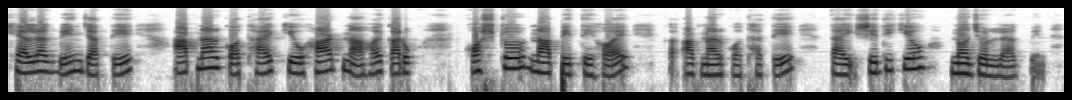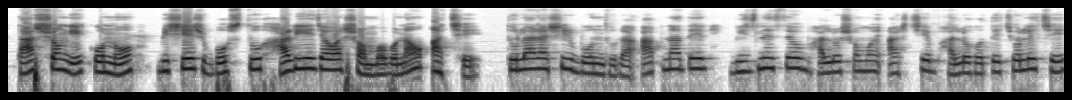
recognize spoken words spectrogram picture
খেয়াল রাখবেন যাতে আপনার কথায় কেউ হার্ট না হয়, কারও কষ্ট না পেতে হয়। আপনার কথাতে, তাই সেদিকেও নজর রাখবেন। তার সঙ্গে কোনো বিশেষ বস্তু হারিয়ে যাওয়ার সম্ভাবনাও আছে। তুলা রাশির বন্ধুরা, আপনাদের বিজনেসেও ভালো সময় আসছে, ভালো হতে চলেছে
